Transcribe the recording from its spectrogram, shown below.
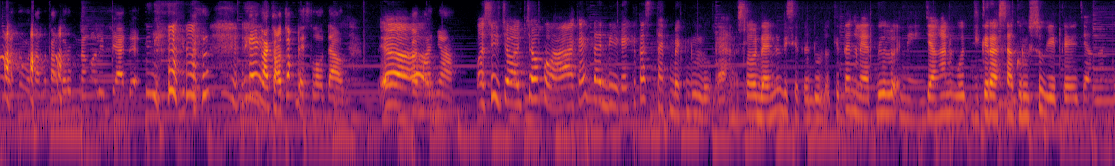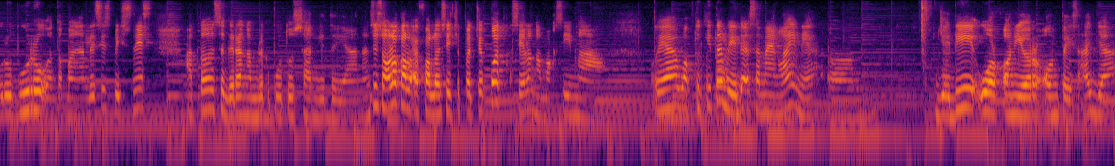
Mentang-mentang baru menang olimpiade. Gitu. ini kayak nggak cocok deh slow down yeah. temanya. masih cocok lah. Kayak tadi kayak kita step back dulu kan. Slow down di situ dulu. Kita ngeliat dulu nih jangan digerasa gerusu gitu ya. Jangan buru-buru untuk menganalisis bisnis atau segera ngambil keputusan gitu ya. Nanti soalnya kalau evaluasi cepet-cepet hasilnya nggak maksimal oh ya hmm, waktu kita beda sama yang lain ya. Um, jadi work on your own pace aja.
